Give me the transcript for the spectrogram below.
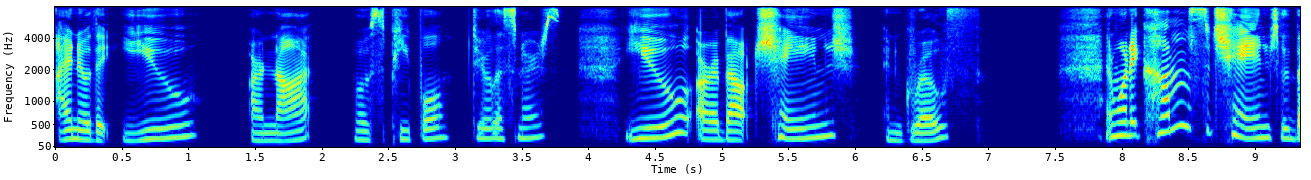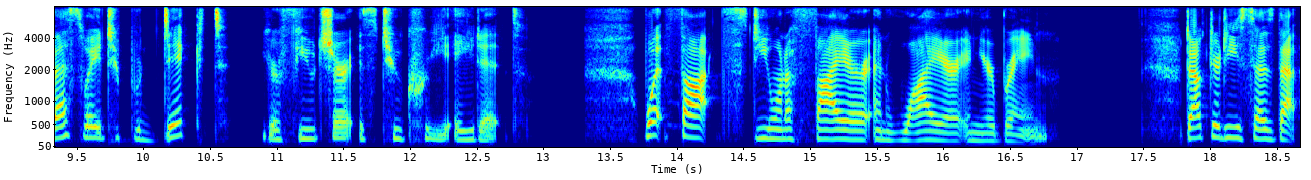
I know that you are not most people, dear listeners. You are about change and growth. And when it comes to change, the best way to predict your future is to create it. What thoughts do you want to fire and wire in your brain? Dr. D says that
